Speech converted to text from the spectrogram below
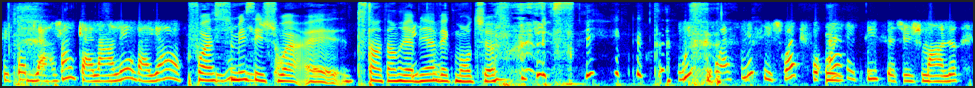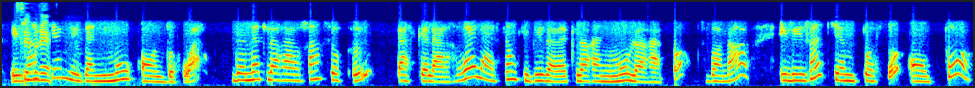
C'est pas de l'argent qu'elle enlève ailleurs. faut assumer ses choix. Euh, tu t'entendrais bien avec mon chum, oui, il faut assumer ses choix. Il faut arrêter ce jugement-là. Les gens qui aiment les animaux ont le droit de mettre leur argent sur eux parce que la relation qu'ils vivent avec leurs animaux leur apporte du bonheur. Et les gens qui aiment pas ça ont pas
